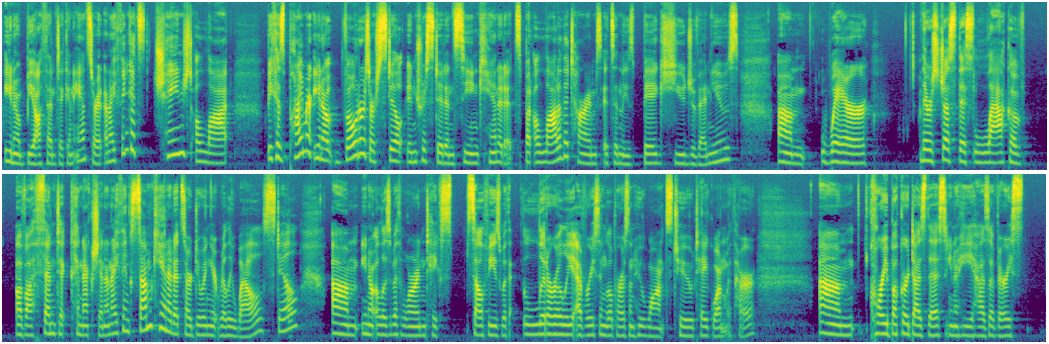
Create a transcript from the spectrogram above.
you know be authentic and answer it. And i think it's changed a lot because primary you know voters are still interested in seeing candidates but a lot of the times it's in these big huge venues um, where there's just this lack of of authentic connection. And i think some candidates are doing it really well still. Um, you know elizabeth warren takes selfies with literally every single person who wants to take one with her. Um, cory booker does this. You know he has a very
